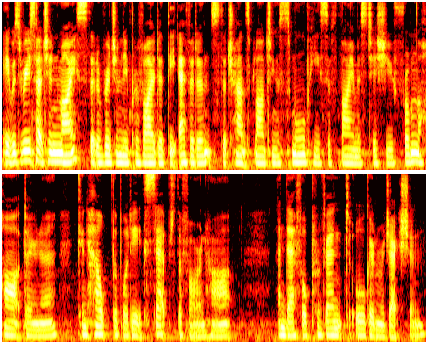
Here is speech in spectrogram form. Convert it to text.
it was research in mice that originally provided the evidence that transplanting a small piece of thymus tissue from the heart donor can help the body accept the foreign heart and therefore prevent organ rejection.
